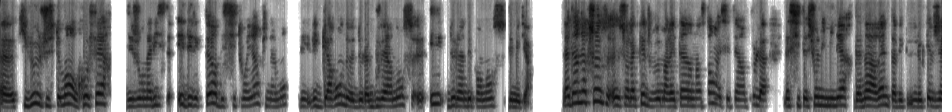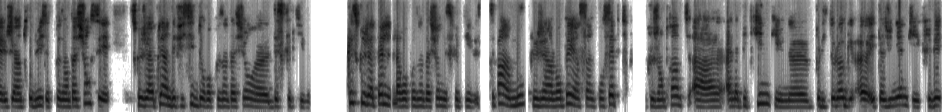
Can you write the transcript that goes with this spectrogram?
euh, qui veut justement refaire des journalistes et des lecteurs, des citoyens finalement, les, garants de, la gouvernance et de l'indépendance des médias. La dernière chose euh, sur laquelle je veux m'arrêter un instant, et c'était un peu la, citation liminaire d'Anna Arendt avec lequel j'ai introduit cette présentation, c'est ce que j'ai appelé un déficit de représentation euh, descriptive. Qu'est-ce que j'appelle la représentation descriptive? C'est pas un mot que j'ai inventé, hein, c'est un concept que j'emprunte à Anna Pitkin, qui est une euh, politologue euh, états-unienne qui écrivait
